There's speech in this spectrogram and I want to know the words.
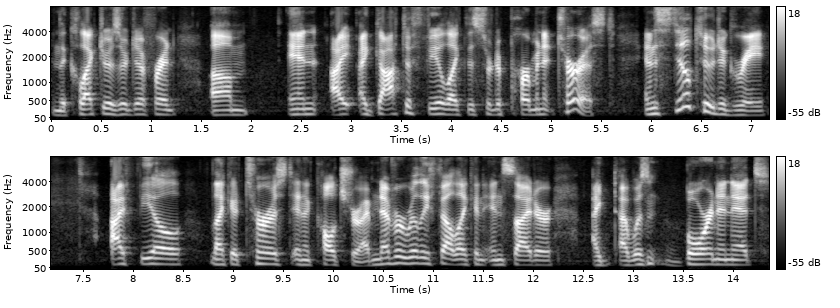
and the collectors are different. Um, and I, I got to feel like this sort of permanent tourist, and still to a degree, I feel like a tourist in a culture. I've never really felt like an insider. I, I wasn't born in it.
